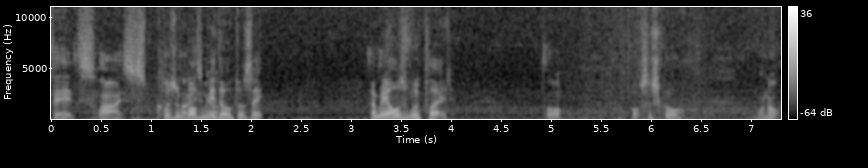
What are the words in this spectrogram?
fade slice. cut Doesn't bother me though, does it? How many holes have we played? Four. What's the score? One up.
